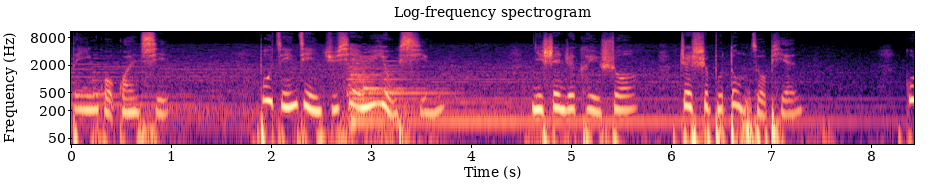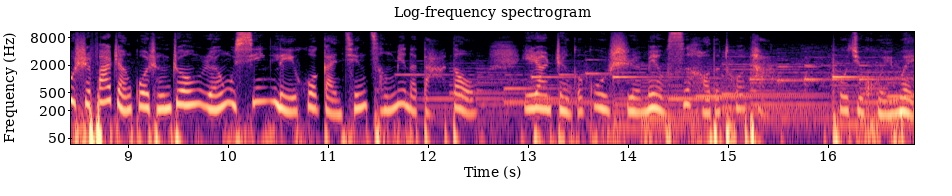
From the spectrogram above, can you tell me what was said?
的因果关系，不仅仅局限于有形。你甚至可以说，这是部动作片。故事发展过程中，人物心理或感情层面的打斗，也让整个故事没有丝毫的拖沓，颇具回味。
